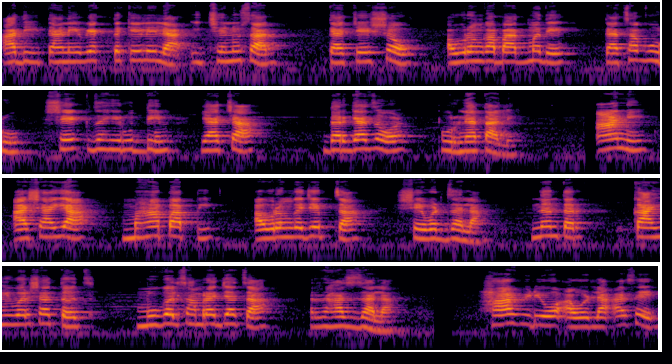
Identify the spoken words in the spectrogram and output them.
आधी त्याने व्यक्त केलेल्या इच्छेनुसार त्याचे शव औरंगाबादमध्ये त्याचा गुरु शेख झहीरुद्दीन याच्या दर्ग्याजवळ पुरण्यात आले. आणि अशा या महापापी औरंगजेबचा शेवट झाला. नंतर काही वर्षातच मुघल साम्राज्याचा ऱ्हास झाला. हा व्हिडिओ आवडला असेल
